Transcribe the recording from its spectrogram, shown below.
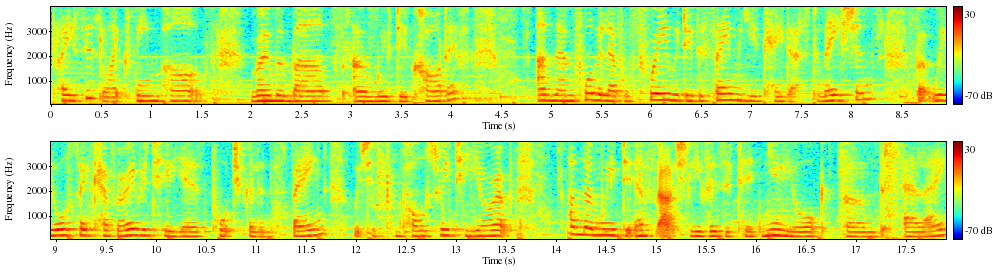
places like theme parks, Roman baths, and we do Cardiff. And then for the level three, we do the same UK destinations, but we also cover over two years Portugal and Spain, which is compulsory to Europe. And then we have actually visited New York and LA.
